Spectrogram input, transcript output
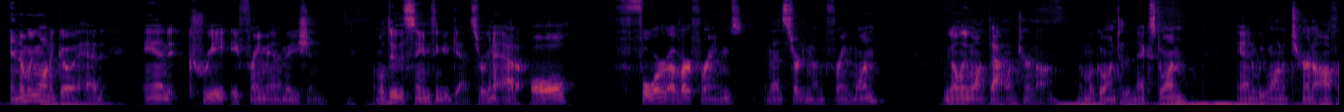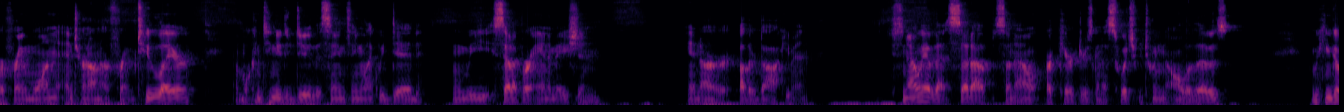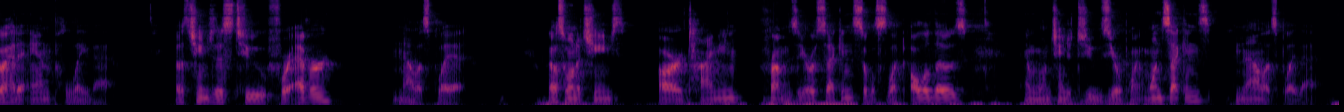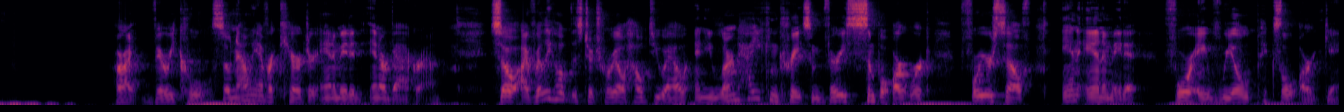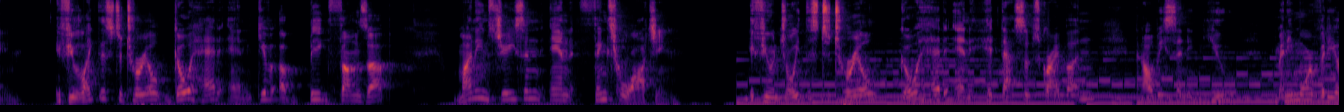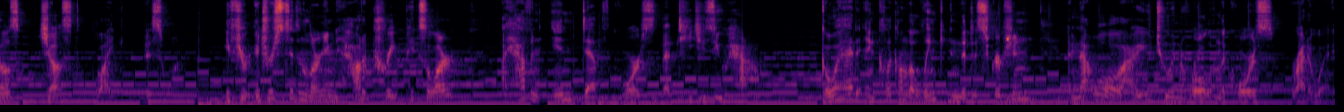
And then we want to go ahead and create a frame animation. And we'll do the same thing again. So we're going to add all four of our frames and then starting on frame one. We only want that one turned on. Then we'll go on to the next one and we want to turn off our frame one and turn on our frame two layer. And we'll continue to do the same thing like we did when we set up our animation in our other document. So now we have that set up, so now our character is going to switch between all of those. We can go ahead and play that. Let's change this to forever. Now let's play it. We also want to change our timing from 0 seconds, so we'll select all of those, and we want to change it to 0.1 seconds, and now let's play that. Alright, very cool. So now we have our character animated in our background. So I really hope this tutorial helped you out and you learned how you can create some very simple artwork for yourself and animate it for a real pixel art game. If you like this tutorial, go ahead and give a big thumbs up. My name's Jaysen and thanks for watching. If you enjoyed this tutorial, go ahead and hit that subscribe button and I'll be sending you many more videos just like this one. If you're interested in learning how to create pixel art, I have an in-depth course that teaches you how. Go ahead and click on the link in the description and that will allow you to enroll in the course right away.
